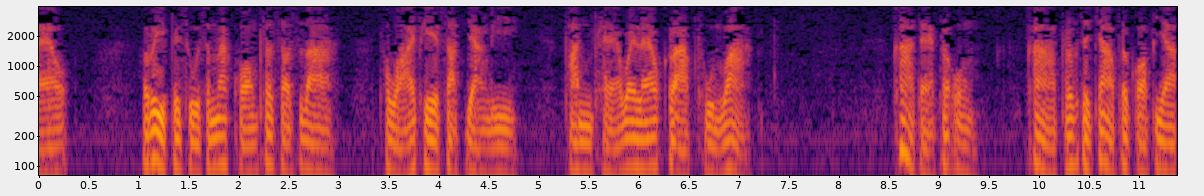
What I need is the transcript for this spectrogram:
แล้ว รีบไปสู่สำนักของพระศาสดา ถวายเพสัตอย่างดี พันแผลไว้แล้วกราบทูลว่า ข้าแต่พระองค์ ข้าพระพุทธเจ้าประกอบยา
